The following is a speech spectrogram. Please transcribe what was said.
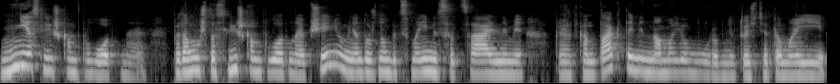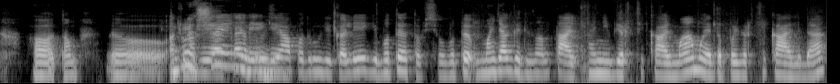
Не слишком плотное, потому что слишком плотное общение у меня должно быть с моими социальными э, контактами на моем уровне. То есть это мои а, там э, отношения, друзья, друзья, подруги, коллеги, вот это все, вот это, моя горизонталь, а не вертикаль. Мама это по вертикали, да.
